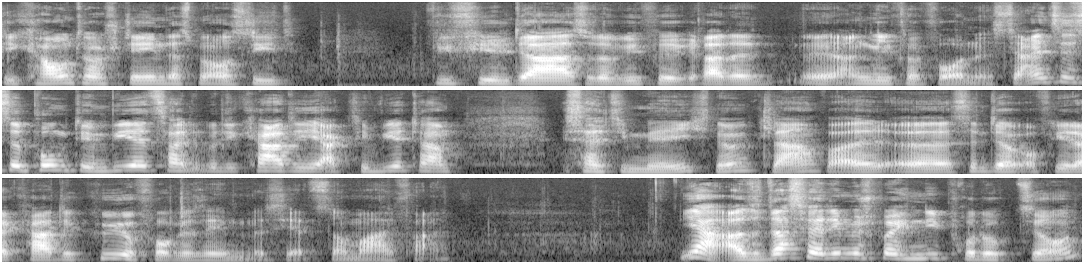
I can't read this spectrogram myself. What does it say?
die Counter stehen, dass man auch sieht, wie viel da ist oder wie viel gerade äh, angeliefert worden ist. Der einzige Punkt, den wir jetzt halt über die Karte hier aktiviert haben, ist halt die Milch, ne? klar, weil äh, es sind ja auf jeder Karte Kühe vorgesehen bis jetzt, Normalfall. Ja, also das wäre dementsprechend die Produktion.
